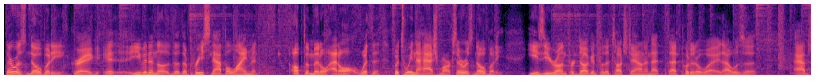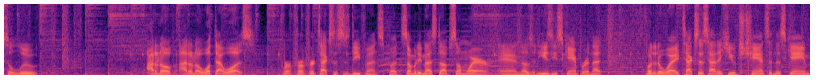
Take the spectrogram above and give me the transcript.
There was nobody, Greg, it, even in the, the, the pre snap alignment up the middle at all. With it, between the hash marks, there was nobody. Easy run for Duggan for the touchdown, and that, that put it away. That was a absolute. I don't know. If, I don't know what that was for, for, for Texas's defense, but somebody messed up somewhere, and that was an easy scamper, and that put it away. Texas had a huge chance in this game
